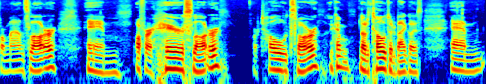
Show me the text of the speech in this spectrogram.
for manslaughter, um, or for hair slaughter, or toad slaughter. I can't. Not a toad are the bad guys. Um,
